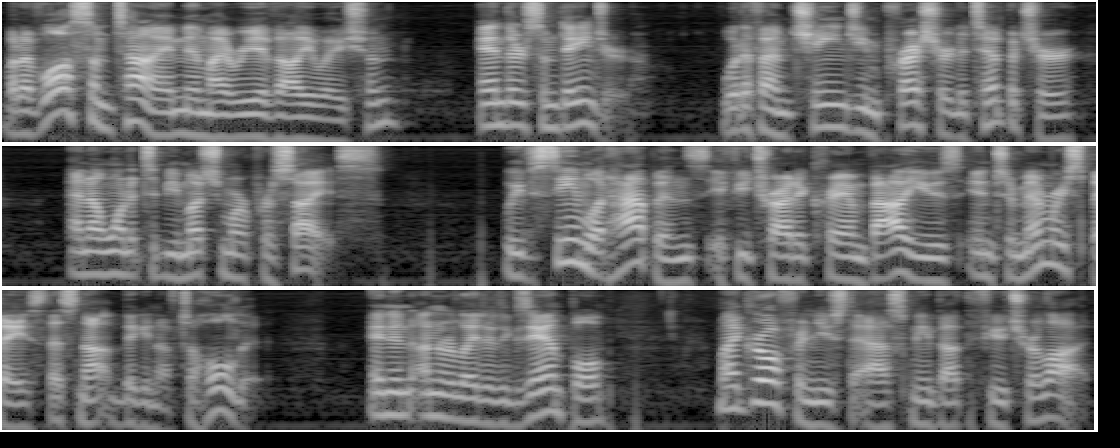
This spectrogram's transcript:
but I've lost some time in my reevaluation, and there's some danger. What if I'm changing pressure to temperature and I want it to be much more precise? We've seen what happens if you try to cram values into memory space that's not big enough to hold it. In an unrelated example, my girlfriend used to ask me about the future a lot,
